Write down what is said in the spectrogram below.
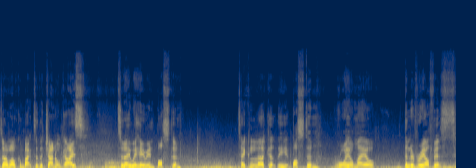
So welcome back to the channel, guys. Today we're here in Boston, taking a look at the Boston Royal Mail delivery office.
